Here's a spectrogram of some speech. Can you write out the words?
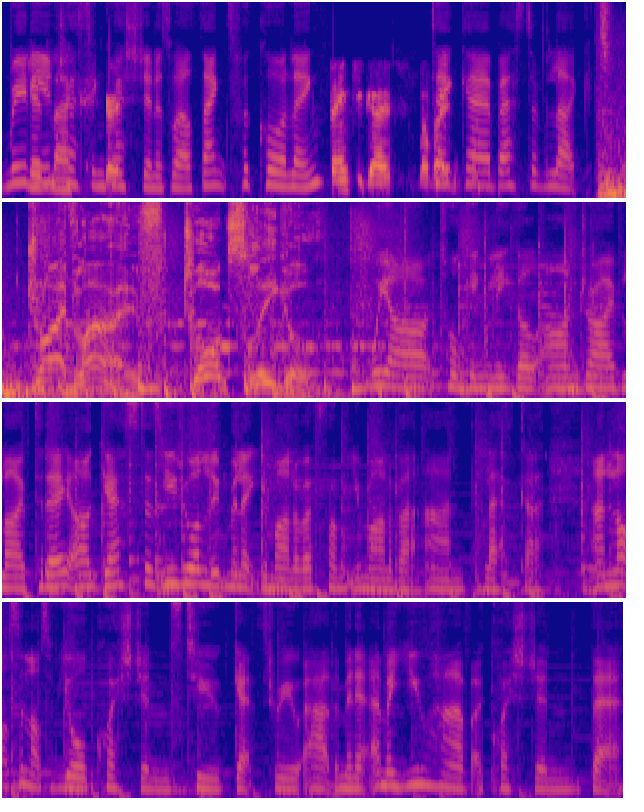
Really Good luck. interesting Great. question as well. Thanks for calling. Thank you, guys. Bye bye. Take care. Best of luck. Drive Live talks legal. We are talking legal on Drive Live today. Our guest, as usual, Ludmila Yamalova from Yamalova and Plewka. And lots and lots of your questions to get through at the minute. Emma, you have a question there.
